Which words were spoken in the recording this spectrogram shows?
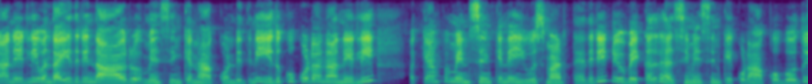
ನಾನಿಲ್ಲಿ ಒಂದು ಐದರಿಂದ ಆರು ಮೆಣಸಿನ್ಕಾಯಿನ ಹಾಕ್ಕೊಂಡಿದ್ದೀನಿ. ಇದಕ್ಕೂ ಕೂಡ ನಾನಿಲ್ಲಿ ಕೆಂಪು ಮೆಣಸಿನ್ಕಾಯಿನೇ ಯೂಸ್ ಮಾಡ್ತಾ ಇದ್ದೀನಿ. ನೀವು ಬೇಕಾದರೆ ಹಸಿ ಮೆಣಸಿನ್ಕಾಯಿ ಕೂಡ ಹಾಕೋಬೋದು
